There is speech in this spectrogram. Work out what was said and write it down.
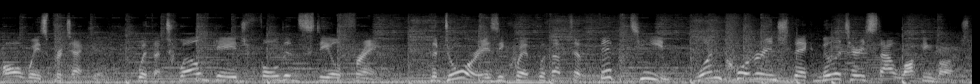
always protected with a 12-gauge folded steel frame. The door is equipped with up to 15 one quarter inch thick military style locking bars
